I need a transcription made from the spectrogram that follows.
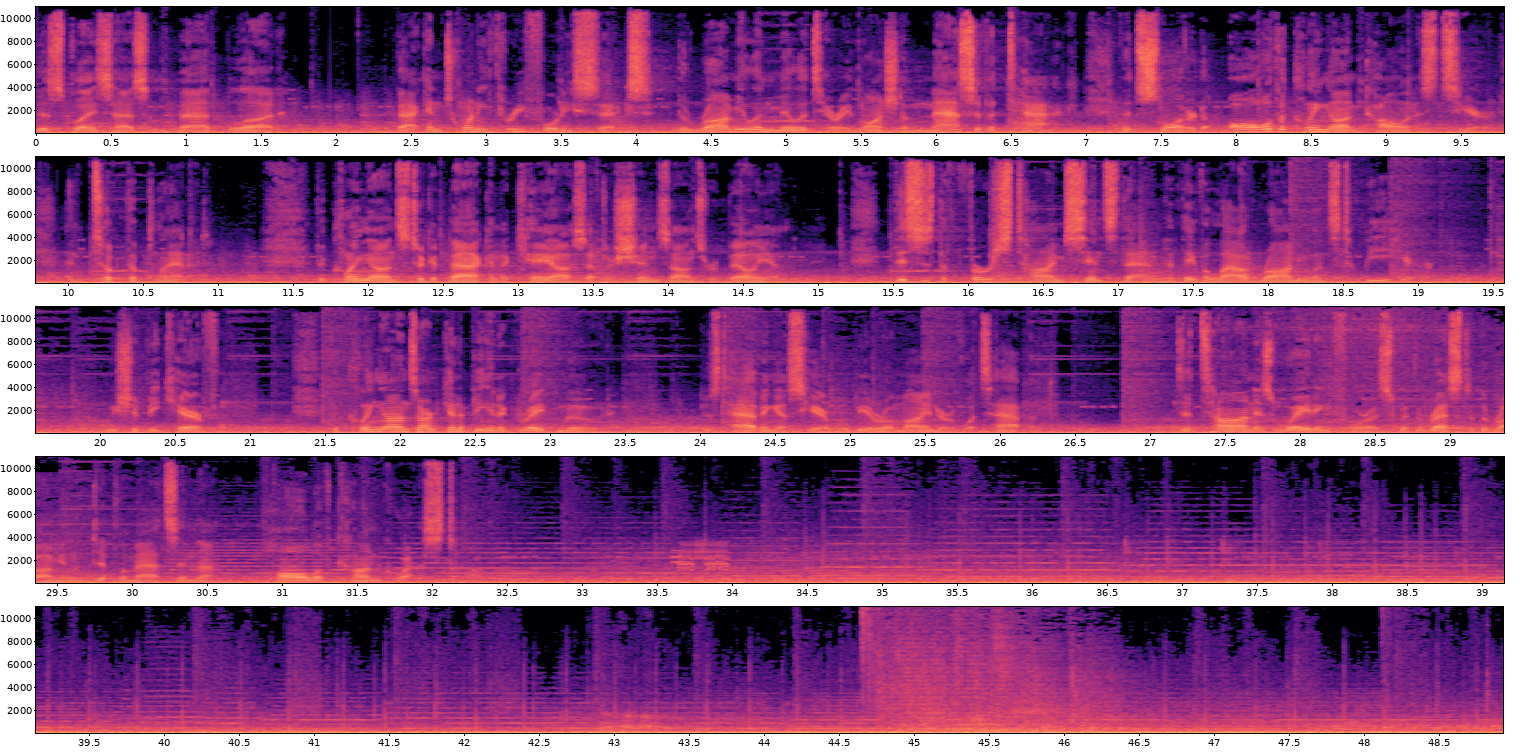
This place has some bad blood. Back in 2346, the Romulan military launched a massive attack that slaughtered all the Klingon colonists here and took the planet. The Klingons took it back in the chaos after Shinzon's rebellion. This is the first time since then that they've allowed Romulans to be here. We should be careful. The Klingons aren't going to be in a great mood. Just having us here will be a reminder of what's happened. D'Tan is waiting for us with the rest of the Romulan diplomats in the Hall of Conquest.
